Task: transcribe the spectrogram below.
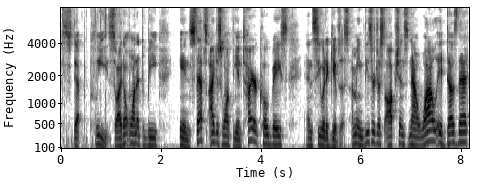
step, please. So I don't want it to be in steps. I just want the entire code base and see what it gives us. I mean, these are just options. Now, while it does that,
